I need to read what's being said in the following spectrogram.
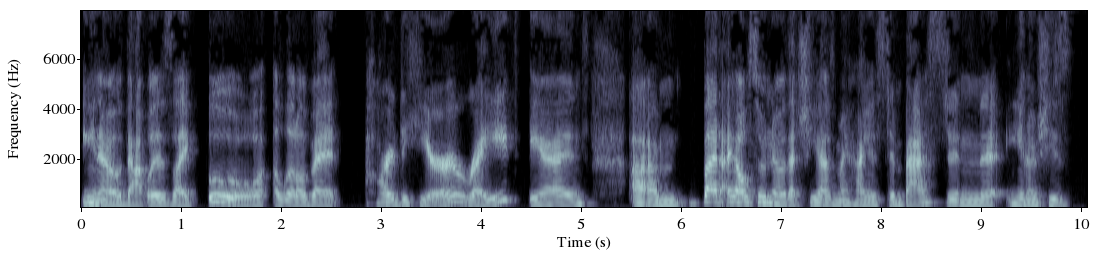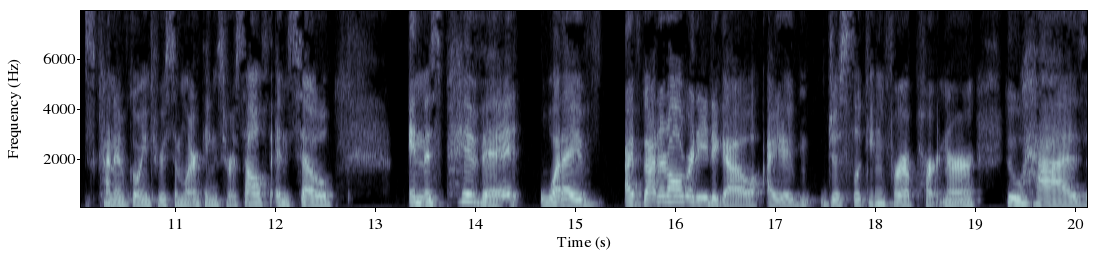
you know, that was like, ooh, a little bit hard to hear, right? And, um, but I also know that she has my highest and best, and, you know, she's kind of going through similar things herself. And so, in this pivot, what I've I've got it all ready to go. I am just looking for a partner who has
